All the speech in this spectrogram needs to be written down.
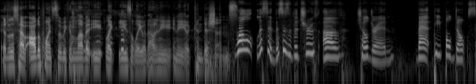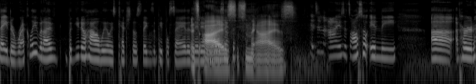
it'll just have all the points so we can love it e- like easily without any any like, conditions. Well, listen, this is the truth of children that people don't say directly, but I've but you know how we always catch those things that people say that It's they didn't realize eyes. said- It's in the eyes. It's in the eyes. It's also in the. Uh, I've heard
